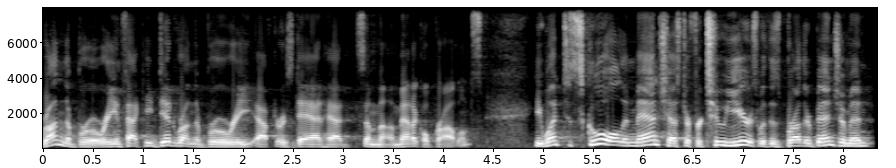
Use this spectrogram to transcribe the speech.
run the brewery. In fact, he did run the brewery after his dad had some uh, medical problems. He went to school in Manchester for two years with his brother Benjamin,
